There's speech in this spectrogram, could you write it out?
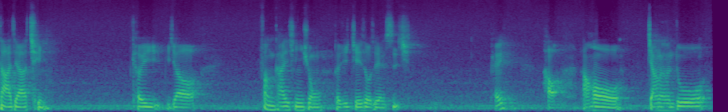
大家请可以比较放开心胸的去接受这件事情。OK，好，然后。讲了很多，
